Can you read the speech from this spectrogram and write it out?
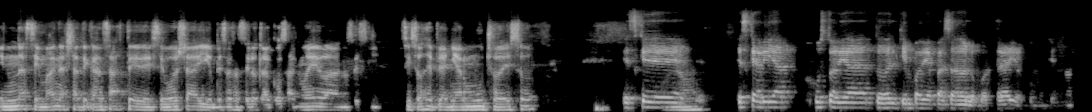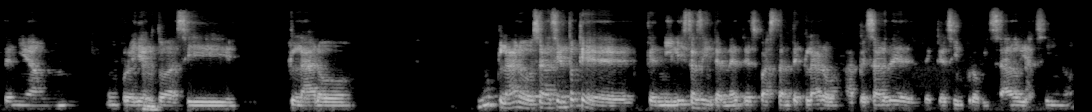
en una semana ya te cansaste de cebolla y empezás a hacer otra cosa nueva, no sé si si sos de planear mucho eso. Es que, es que había, justo había, todo el tiempo había pasado lo contrario, como que no tenía un, proyecto mm. así claro. No claro, o sea, siento que, que en mi listas de internet es bastante claro, a pesar de, que es improvisado y así, ¿no?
